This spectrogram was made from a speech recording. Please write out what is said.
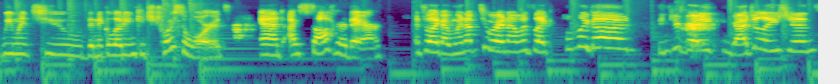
we went to the Nickelodeon Kids Choice Awards, and I saw her there and so like I went up to her and I was like, "Oh my god, think you're great. Congratulations."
